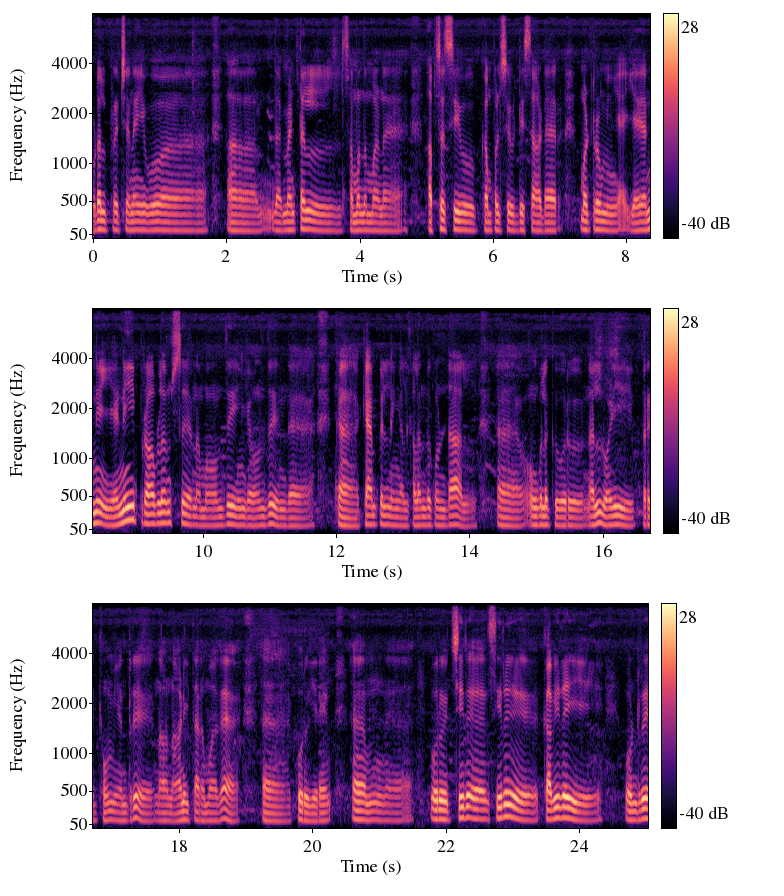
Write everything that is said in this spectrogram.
உடல் பிரச்சனை இந்த மென்டல் சம்மந்தமான அப்சசிவ் கம்பல்சிவ் டிஸார்டர் மற்றும் எனி எனி ப்ராப்ளம்ஸ் நம்ம வந்து இங்கே வந்து இந்த கேம்பில் நீங்கள் கலந்து கொண்டால் உங்களுக்கு ஒரு நல் வழி பிறக்கும் என்று நான் ஆணித்தரமாக கூறுகிறேன். ஒரு சிறு சிறு கவிதை ஒன்று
